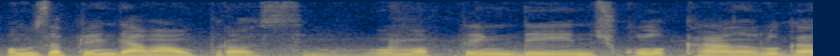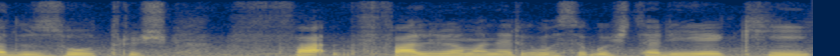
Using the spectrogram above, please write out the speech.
Vamos aprender a amar o próximo, vamos aprender a nos colocar no lugar dos outros. Fale de uma maneira que você gostaria que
